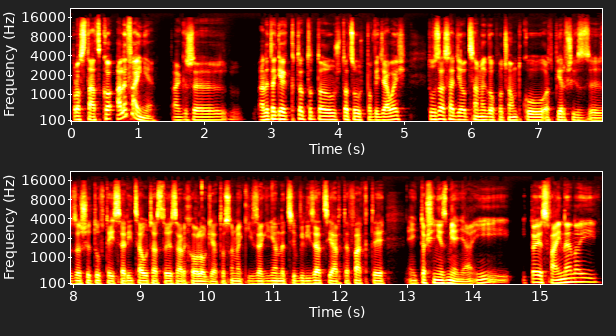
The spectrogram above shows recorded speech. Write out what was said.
prostacko, ale fajnie. Także, ale tak jak to, to, to już to, co już powiedziałeś, tu w zasadzie od samego początku, od pierwszych zeszytów tej serii cały czas to jest archeologia. To są jakieś zaginione cywilizacje, artefakty i to się nie zmienia. I, i to jest fajne. No i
